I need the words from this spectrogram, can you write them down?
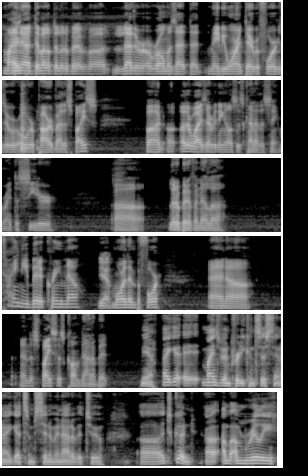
mine I- uh, developed a little bit of uh, leather aromas that, that maybe weren't there before because they were overpowered by the spice. But uh, otherwise, everything else is kind of the same, right? The cedar, a uh, little bit of vanilla, tiny bit of cream now, Yeah. more than before, and uh, and the spice has calmed down a bit. Yeah, I get it, mine's been pretty consistent. I get some cinnamon out of it too. Uh, it's good. Uh, I'm I'm really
